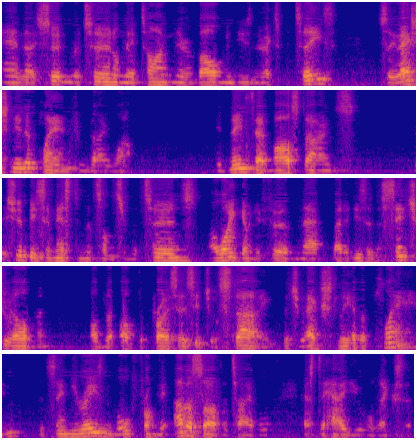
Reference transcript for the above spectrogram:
and a certain return on their time and their involvement using their expertise. So you actually need a plan from day one. It needs to have milestones. There should be some estimates on some returns. I won't go any further than that, but it is an essential element of the, of the process that you're starting, that you actually have a plan that seems reasonable from the other side of the table as to how you will exit.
